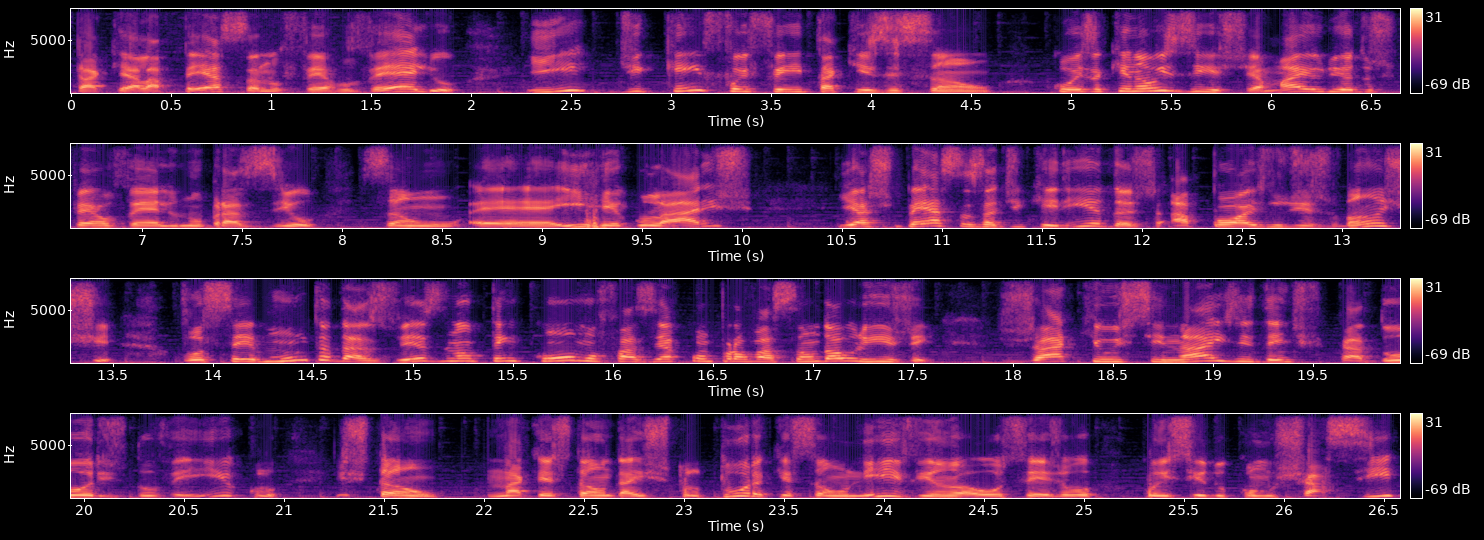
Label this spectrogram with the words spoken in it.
daquela peça no ferro velho e de quem foi feita a aquisição, coisa que não existe. A maioria dos ferro velho no Brasil são é, irregulares e as peças adquiridas após o desmanche, você muitas das vezes não tem como fazer a comprovação da origem, já que os sinais identificadores do veículo estão na questão da estrutura, que são o nível, ou seja, o conhecido como chassi,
